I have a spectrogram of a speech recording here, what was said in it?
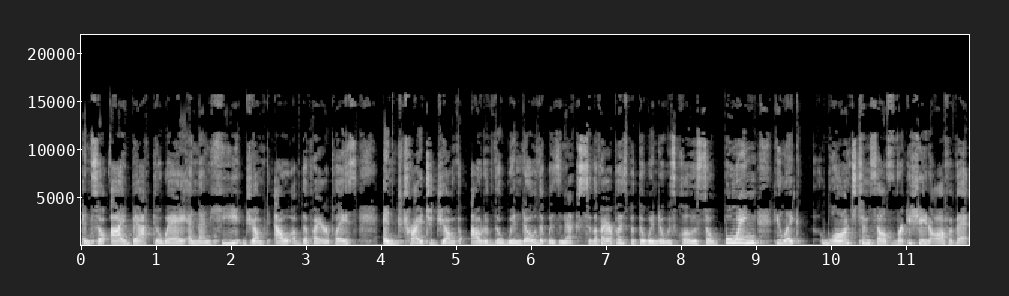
and so I backed away and then he jumped out of the fireplace and tried to jump out of the window that was next to the fireplace, but the window was closed. So boing, he like launched himself, ricocheted off of it,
